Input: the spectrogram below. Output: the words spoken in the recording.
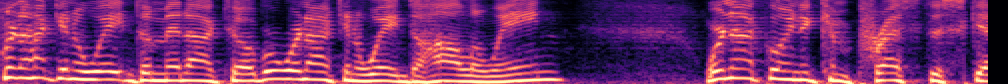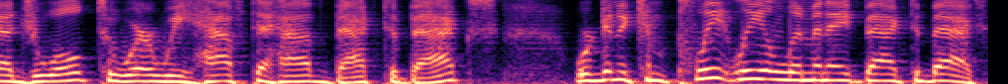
We're not going to wait until mid October. We're not going to wait until Halloween. We're not going to compress the schedule to where we have to have back to backs. We're going to completely eliminate back to backs.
